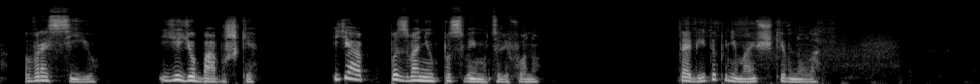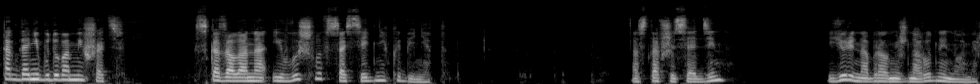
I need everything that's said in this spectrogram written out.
— в Россию. Ее бабушке. Я Позвоню по своему телефону. Табита, понимающе кивнула. «Тогда не буду вам мешать», — сказала она и вышла в соседний кабинет. Оставшись один, Юрий набрал международный номер.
